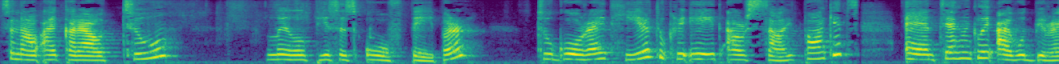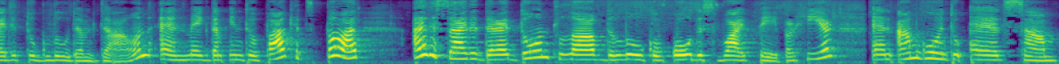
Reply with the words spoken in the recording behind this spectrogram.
So now I cut out two little pieces of paper to go right here to create our side pockets and technically I would be ready to glue them down and make them into pockets but I decided that I don't love the look of all this white paper here and I'm going to add some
